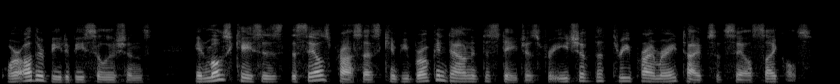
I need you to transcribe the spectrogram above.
or other B2B solutions, in most cases, the sales process can be broken down into stages for each of the three primary types of sales cycles.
